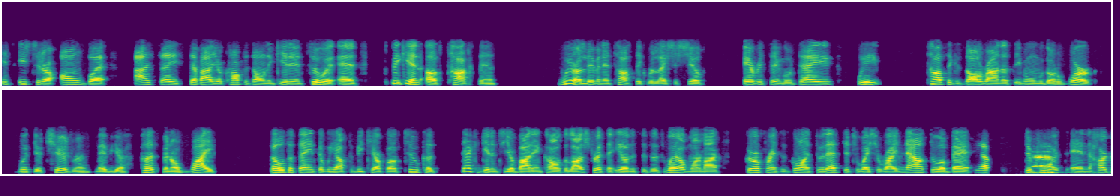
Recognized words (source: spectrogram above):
it's each to their own. But I say step out of your comfort zone and get into it. And speaking of toxins, we are living in toxic relationships every single day. We toxic is all around us, even when we go to work with your children, maybe your husband or wife. Those are things that we have to be careful of too, because that can get into your body and cause a lot of stress and illnesses as well. One of my girlfriends is going through that situation right now through a bad yep. divorce, and her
